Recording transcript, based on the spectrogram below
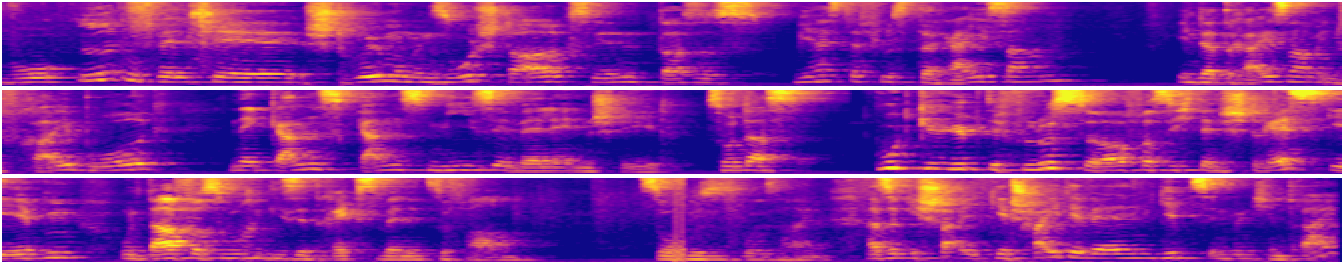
wo irgendwelche Strömungen so stark sind, dass es, wie heißt der Fluss, Dreisam? In der Dreisam in Freiburg eine ganz, ganz miese Welle entsteht, sodass gut geübte Flusssurfer sich den Stress geben und da versuchen, diese Dreckswelle zu fahren. So muss es wohl sein. Also gescheite Wellen gibt es in München 3.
